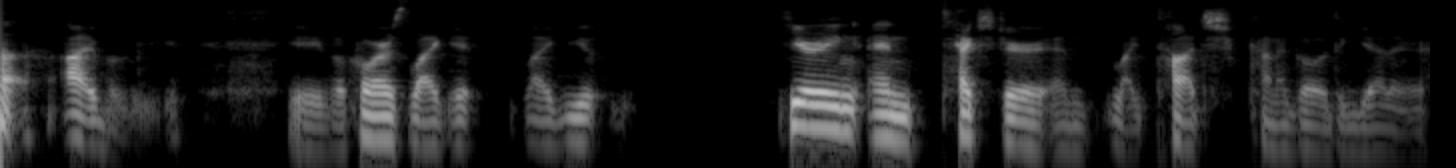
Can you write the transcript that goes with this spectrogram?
Uh, I believe. Of course, like it, like you, hearing and texture and like touch kind of go together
